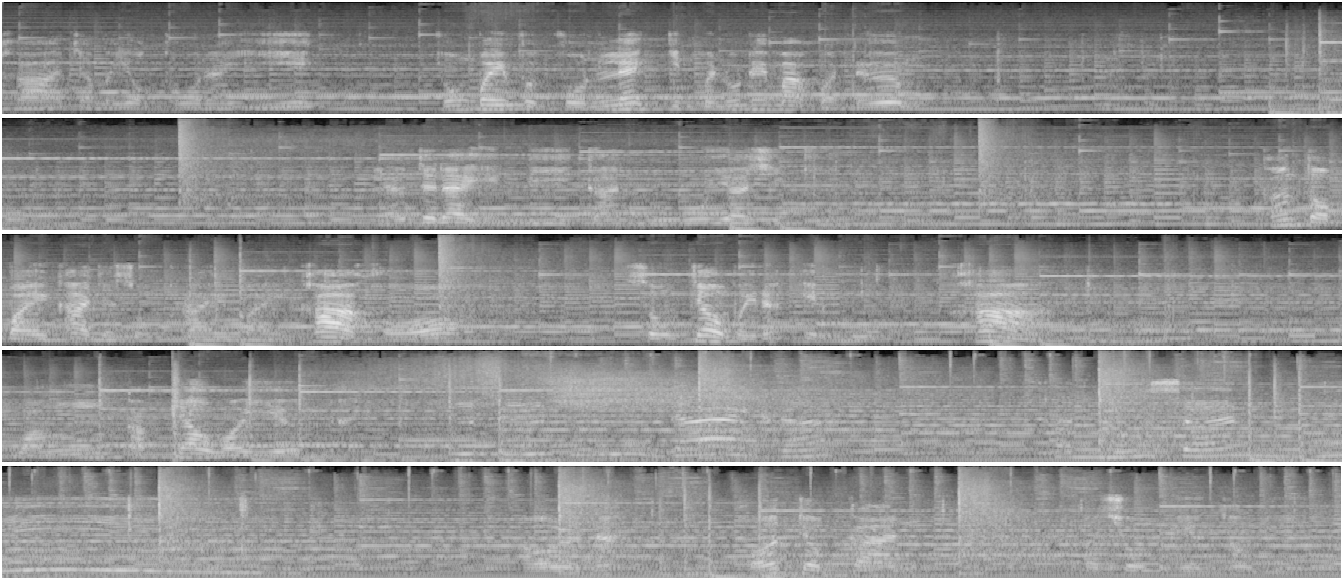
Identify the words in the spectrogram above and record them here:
ข้าจะไม่ยกโทษให้อีก จงไปฝึกฝนและกินมนุษย์ให้มากกว่าเดิม แล้วจะได้เห็นดีกันอุบุยาชิกิ รั้งต่อไปข้าจะส่งใครไปข้าขอส่งเจ้าไปนะเอ็นมุข้าหวังกับเจ้าไว้เยอะนะได้ครับท่านมูซันเอาเลยนะ ขอจบการประชุมเพียงเท่านี้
